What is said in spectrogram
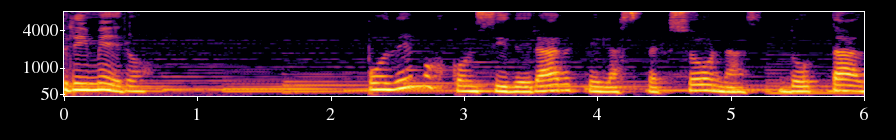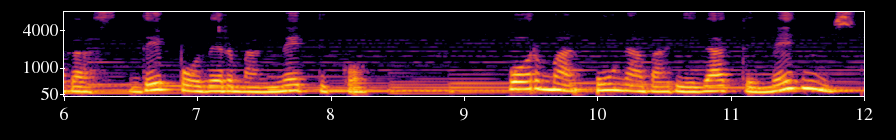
Primero, podemos considerar que las personas dotadas de poder magnético forman una variedad de mediums?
